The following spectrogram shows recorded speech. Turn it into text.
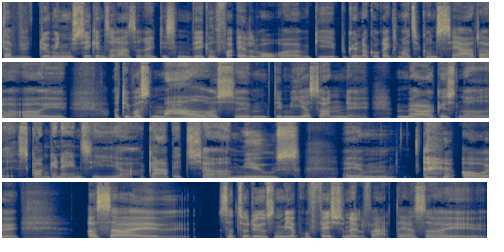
der blev min musikinteresse rigtig sådan vækket for alvor, og jeg begyndte at gå rigtig meget til koncerter, og, øh, og det var sådan meget også, øh, det er mere sådan øh, mørke, sådan noget Skunk Nancy og Garbage og Muse. Øh, og, øh, og så, øh, så tog det jo sådan mere professionel fart, da jeg så øh,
